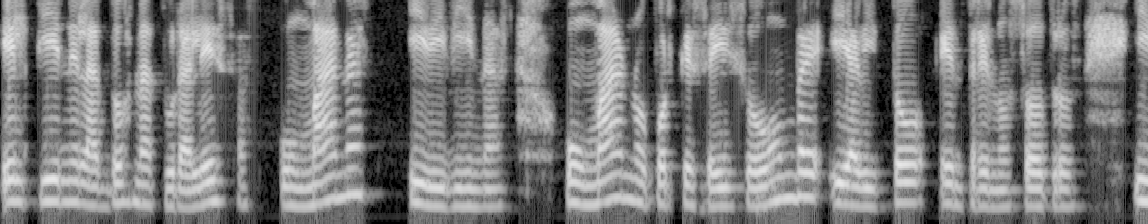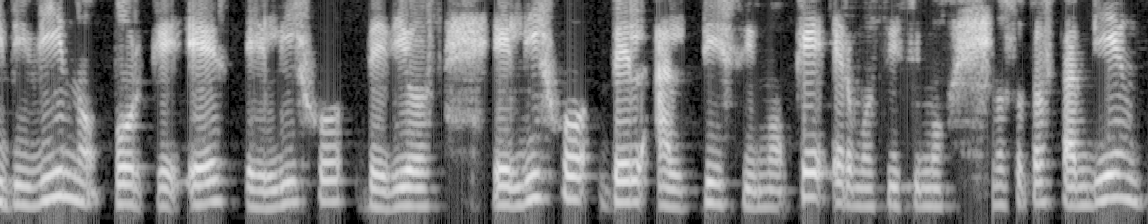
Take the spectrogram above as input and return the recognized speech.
Él tiene las dos naturalezas, humanas y divinas. Humano porque se hizo hombre y habitó entre nosotros. Y divino porque es el Hijo de Dios, el Hijo del Altísimo. Qué hermosísimo. Nosotros también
